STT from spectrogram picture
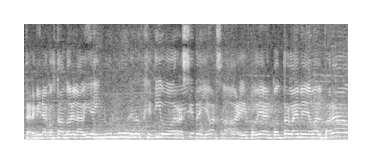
Termina costándole la vida y no logra el objetivo de R7 de llevársela. Ay, podía encontrarla ahí medio mal parado.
